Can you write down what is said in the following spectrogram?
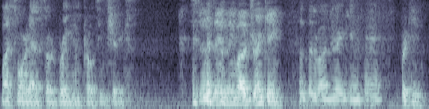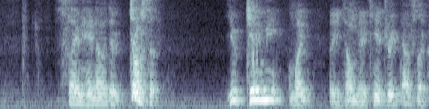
My smart ass started bringing in protein shakes. She didn't say anything about drinking. Something about drinking. eh. Freaking slaying hand on the table. Joseph, you kidding me? I'm like, are you telling me I can't drink now? She's like,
